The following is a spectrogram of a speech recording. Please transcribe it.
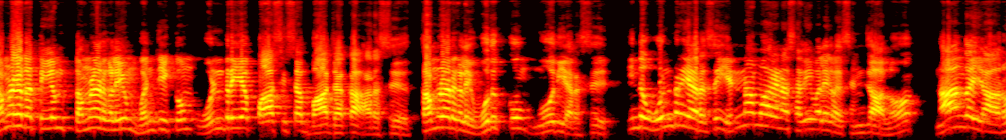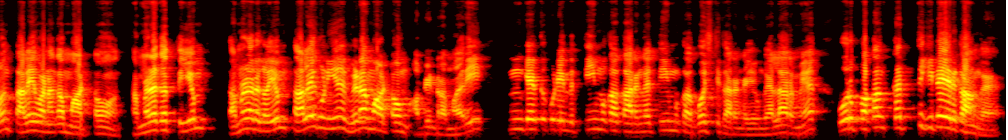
தமிழகத்தையும் தமிழர்களையும் வஞ்சிக்கும் ஒன்றிய பாசிச பாஜக அரசு. தமிழர்களை ஒதுக்கும் மோடி அரசு. இந்த ஒன்றிய அரசு என்ன மாதிரியான சதிவலைகளை செஞ்சாலும் நாங்க யாரும் தலை வணங்க மாட்டோம். தமிழகத்தையும் தமிழர்களையும் தலைகுனிய விட மாட்டோம் அப்படின்ற மாதிரி இங்க இருக்கக்கூடிய இந்த திமுக காரங்க திமுக கோஷ்டிக்காரங்க இவங்க எல்லாருமே ஒரு பக்கம் கத்திக்கிட்டே இருக்காங்க.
